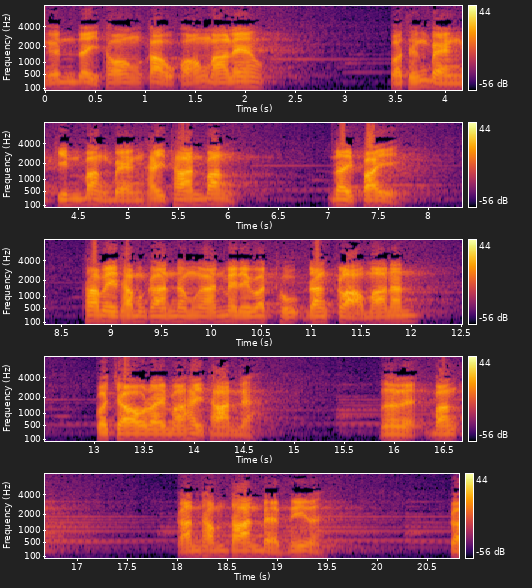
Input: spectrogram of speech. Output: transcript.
เงินได้ทองเข้าของมาแล้ว ก็ถึงแบ่งกินบ้างแบ่งให้ทานบ้างได้ไป ถ้าไม่ทำการทำงานไม่ได้วัตถุดังกล่าวมานั้น ก็จะเอาอะไรมาให้ทานแหละนั่นแหละบางการทำทานแบบนี้นะก็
